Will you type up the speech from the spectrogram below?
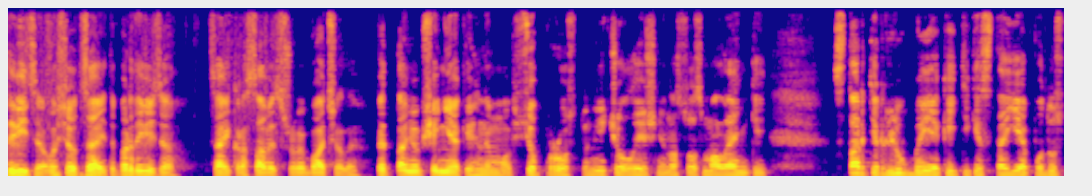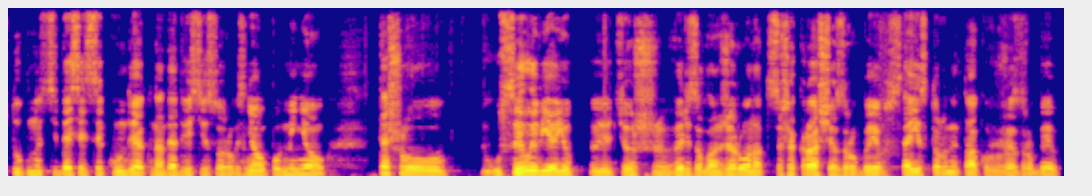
дивіться, ось оцей. Тепер дивіться, цей красавець, що ви бачили. Питань взагалі ніяких нема. Все просто, нічого лишнього, насос маленький. Стартер любий, який тільки стає, по доступності 10 секунд, як на D240 зняв, поміняв. Те, що усилив я його, е, цього ж вирізав лонжерона, це ще краще зробив. З тієї сторони також вже зробив.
